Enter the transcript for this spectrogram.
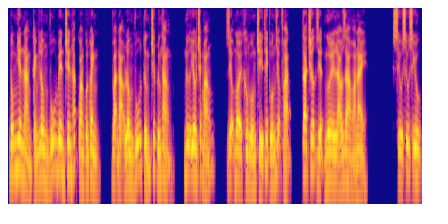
bỗng nhiên nàng cánh lông vũ bên trên hắc quang quấn quanh, vạn đạo lông vũ từng chiếc đứng thẳng, nữ yêu trách mắng, rượu mời không uống chỉ thích uống rượu phạt, ta trước diệt ngươi lão gia hỏa này. Siêu siêu siêu,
